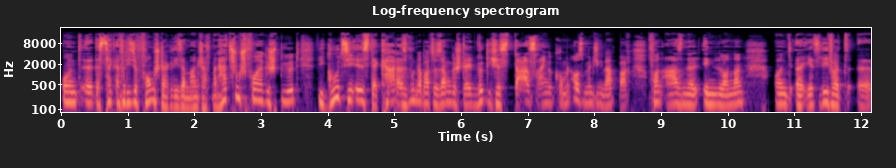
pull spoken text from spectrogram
Und äh, das zeigt einfach diese Formstärke dieser Mannschaft. Man hat schon vorher gespürt, wie gut sie ist. Der Kader ist wunderbar zusammengestellt. Wirkliche Stars reingekommen aus Mönchengladbach, von Arsenal in London. Und äh, jetzt liefert äh,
